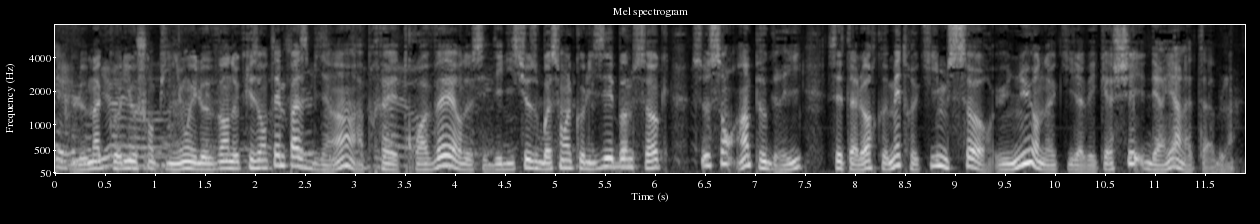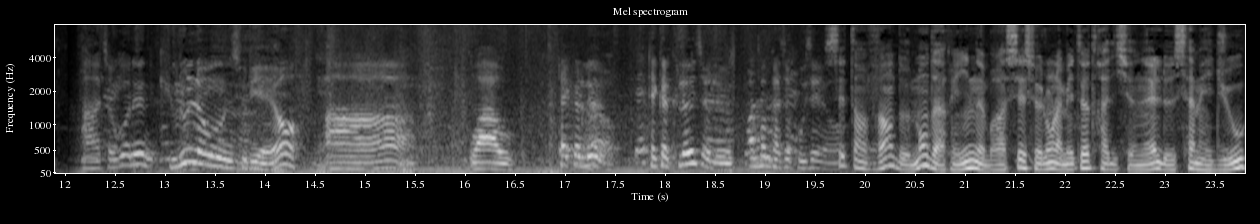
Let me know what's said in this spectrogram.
Le makgeolli aux champignons et le vin de chrysanthème passent bien. Après trois verres de ces délicieuses boissons alcoolisées, Bomsok se sent un peu gris. C'est alors que Maître Kim sort une urne qu'il avait cachée derrière la table. C'est un vin de mandarine brassé selon la méthode traditionnelle de Sameju.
